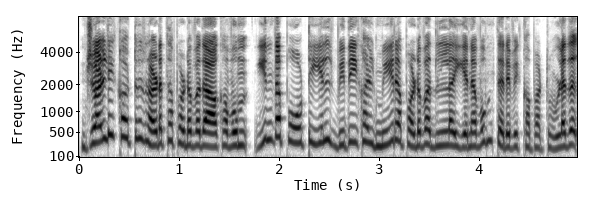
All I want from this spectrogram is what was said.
ஜல்லிக்கட்டு நடத்தப்படுவதாகவும் இந்த போட்டியில் விதிகள் மீறப்படுவதில்லை எனவும் தெரிவிக்கப்பட்டுள்ளது.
